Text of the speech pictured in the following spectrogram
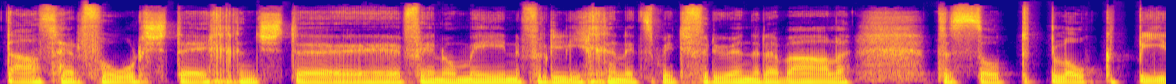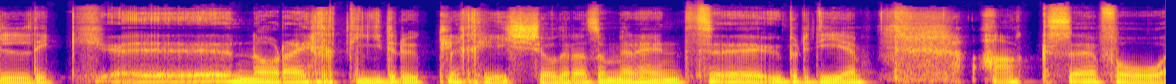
das hervorstechendste Phänomen verglichen jetzt mit früheren Wahlen, dass so die Blockbildung äh, noch recht eindrücklich ist. Oder? Also wir haben äh, über die Achse von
